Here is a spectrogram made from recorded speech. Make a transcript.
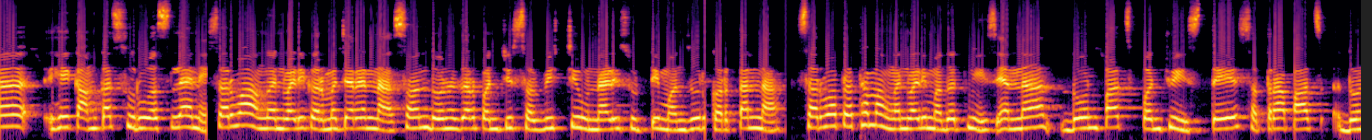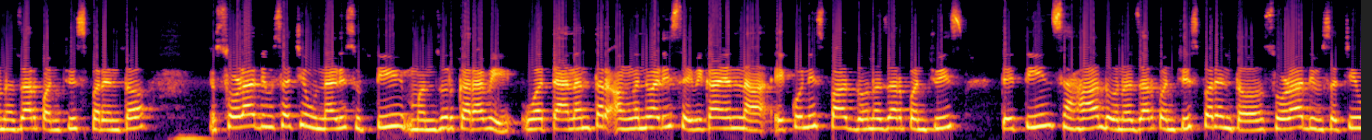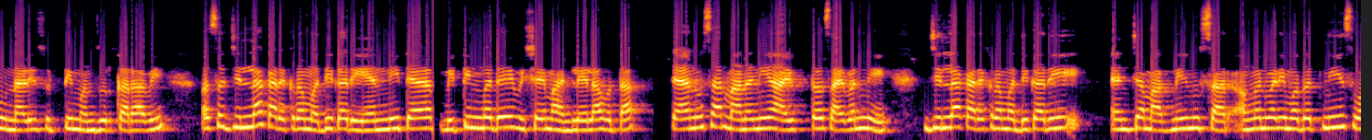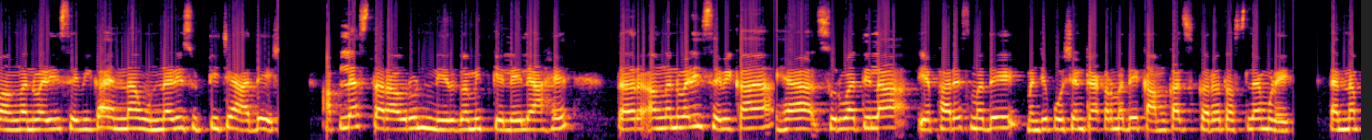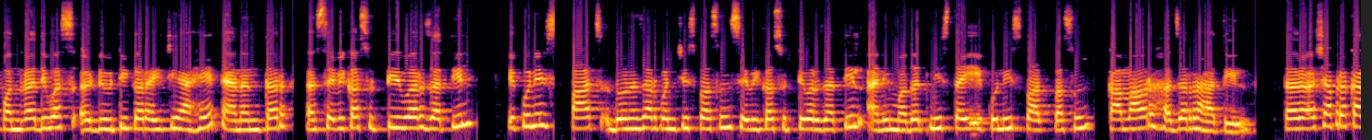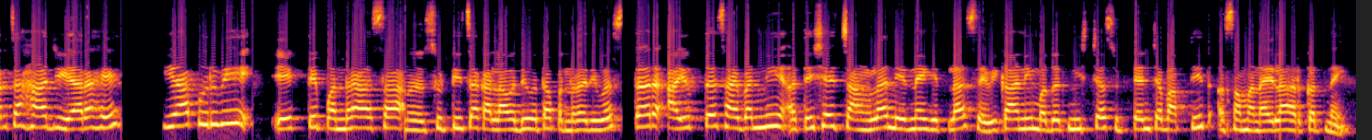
हे कामकाज सुरू असल्याने सर्व अंगणवाडी कर्मचाऱ्यांना सन दोन हजार पंचवीस सव्वीसची उन्हाळी सुट्टी मंजूर करताना सर्वप्रथम अंगणवाडी मदतनीस यांना दोन पाच पंचवीस ते सतरा पाच दोन हजार पंचवीसपर्यंत सोळा दिवसाची उन्हाळी सुट्टी मंजूर करावी व त्यानंतर अंगणवाडी सेविका यांना एकोणीस पाच दोन हजार पंचवीस ते तीन सहा दोन हजार पंचवीसपर्यंत सोळा दिवसाची उन्हाळी सुट्टी मंजूर करावी असं जिल्हा कार्यक्रम अधिकारी यांनी त्या मीटिंगमध्ये विषय मांडलेला होता. त्यानुसार माननीय आयुक्त साहेबांनी जिल्हा कार्यक्रम अधिकारी यांच्या मागणीनुसार अंगणवाडी मदतनीस व अंगणवाडी सेविका यांना उन्हाळी सुट्टीचे आदेश आपल्या स्तरावरून निर्गमित केलेले आहेत. तर अंगणवाडी सेविका ह्या सुरुवातीला एफ आर एसमध्ये म्हणजे पोषण ट्रॅकरमध्ये कामकाज करत असल्यामुळे त्यांना पंधरा दिवस ड्युटी करायची आहे. त्यानंतर सेविका सुट्टीवर जातील. एकोणीस पाच दोन हजार पंचवीसपासून सेविका सुट्टीवर जातील आणि मदतनीस ताई एकोणीस पाच पासून कामावर हजर राहतील. तर अशा प्रकारचा हा जी आर आहे. यापूर्वी एक ते पंधरा असा सुट्टीचा कालावधी होता पंधरा दिवस. तर आयुक्त साहेबांनी अतिशय चांगला निर्णय घेतला सेविका आणि मदतनीसच्या सुट्ट्यांच्या बाबतीत असं म्हणायला हरकत नाही.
